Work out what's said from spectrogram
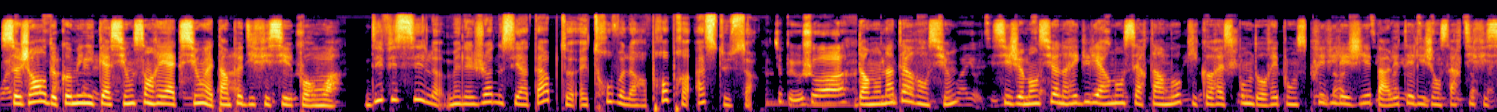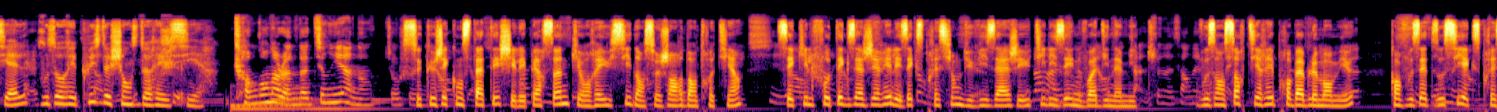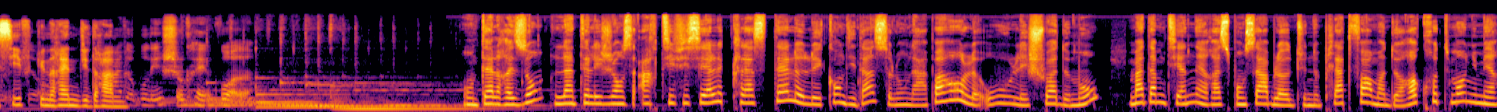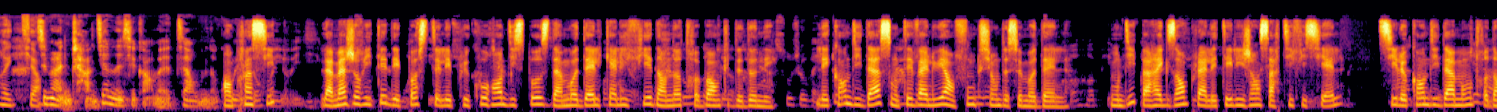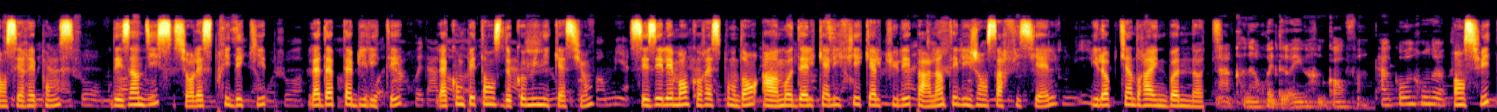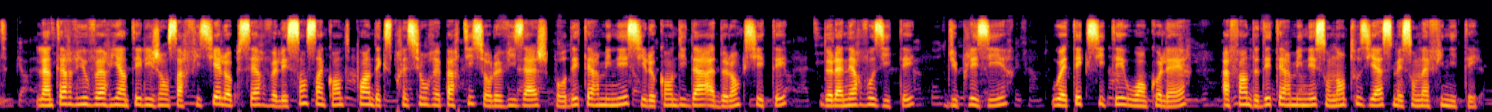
Ce genre de communication sans réaction est un peu difficile pour moi. Difficile, mais les jeunes s'y adaptent et trouvent leur propre astuce. Dans mon intervention, si je mentionne régulièrement certains mots qui correspondent aux réponses privilégiées par l'intelligence artificielle, vous aurez plus de chances de réussir. Ce que j'ai constaté chez les personnes qui ont réussi dans ce genre d'entretien, c'est qu'il faut exagérer les expressions du visage et utiliser une voix dynamique. Vous en sortirez probablement mieux quand vous êtes aussi expressif qu'une reine du drame. Ont-elles raison? L'intelligence artificielle classe-t-elle les candidats selon la parole ou les choix de mots? Madame Tian est responsable d'une plateforme de recrutement numérique. En principe, la majorité des postes les plus courants disposent d'un modèle qualifié dans notre banque de données. Les candidats sont évalués en fonction de ce modèle. On dit par exemple à l'intelligence artificielle, si le candidat montre dans ses réponses des indices sur l'esprit d'équipe, l'adaptabilité, la compétence de communication, ces éléments correspondant à un modèle qualifié calculé par l'intelligence artificielle, il obtiendra une bonne note. Ensuite, l'intervieweur et intelligence artificielle observe les 150 points d'expression répartis sur le visage pour déterminer si le candidat a de l'anxiété, de la nervosité, du plaisir, ou est excité ou en colère, afin de déterminer son enthousiasme et son affinité.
